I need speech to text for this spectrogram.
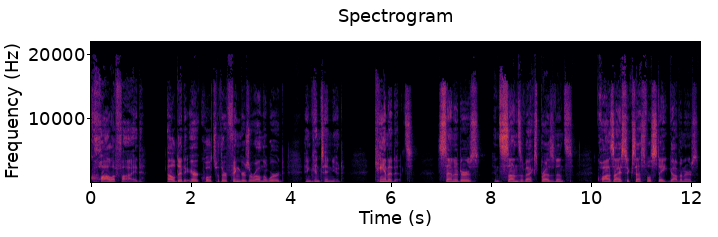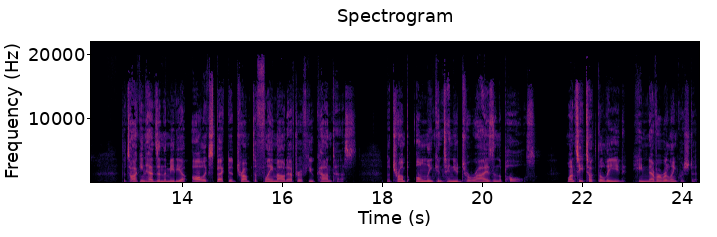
qualified, Elle did air quotes with her fingers around the word, and continued, candidates, senators, and sons of ex presidents, quasi successful state governors, the talking heads in the media all expected Trump to flame out after a few contests, but Trump only continued to rise in the polls. Once he took the lead, he never relinquished it.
